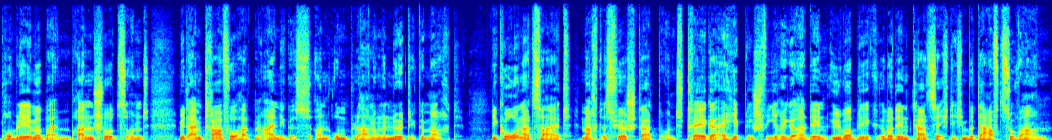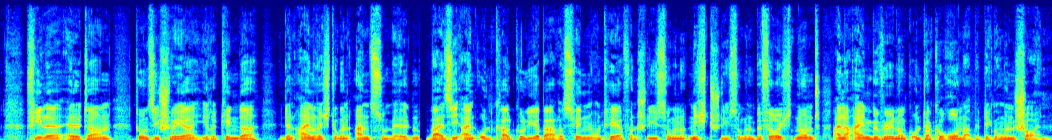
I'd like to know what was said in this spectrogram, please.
Probleme beim Brandschutz und mit einem Trafo hatten einiges an Umplanungen nötig gemacht. Die Corona-Zeit macht es für Stadt und Träger erheblich schwieriger, den Überblick über den tatsächlichen Bedarf zu wahren. Viele Eltern tun sich schwer, ihre Kinder in den Einrichtungen anzumelden, weil sie ein unkalkulierbares Hin und Her von Schließungen und Nichtschließungen befürchten und eine Eingewöhnung unter Corona-Bedingungen scheuen.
